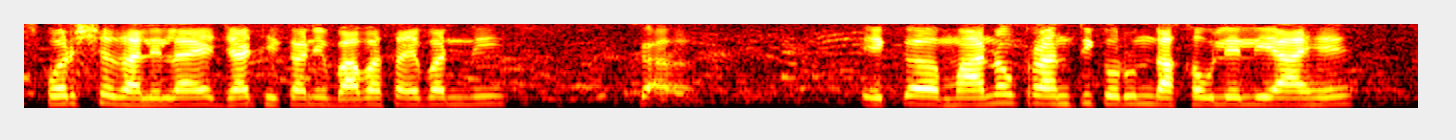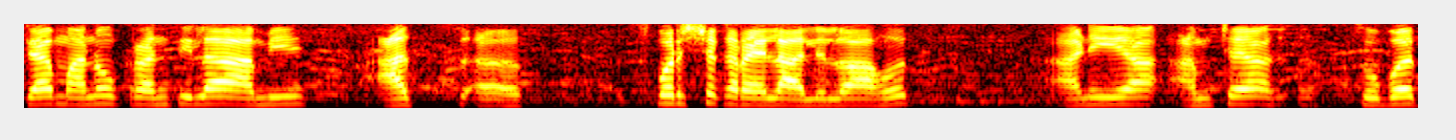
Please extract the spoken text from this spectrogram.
स्पर्श झालेला आहे ज्या ठिकाणी बाबासाहेबांनी एक मानव क्रांती करून दाखवलेली आहे. त्या मानव क्रांतीला आम्ही आज स्पर्श करायला आलेलो आहोत. आणि या आमच्यासोबत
